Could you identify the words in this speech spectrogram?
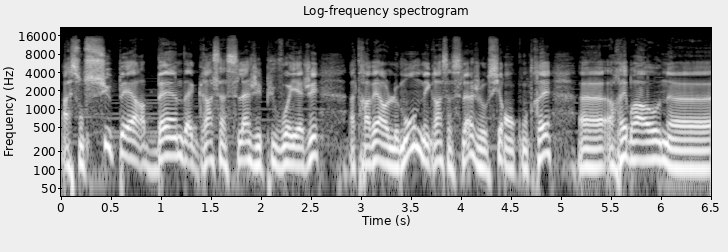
à son super band. Grâce à cela, j'ai pu voyager à travers le monde, mais grâce à cela, j'ai aussi rencontré euh, Ray Brown, euh,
